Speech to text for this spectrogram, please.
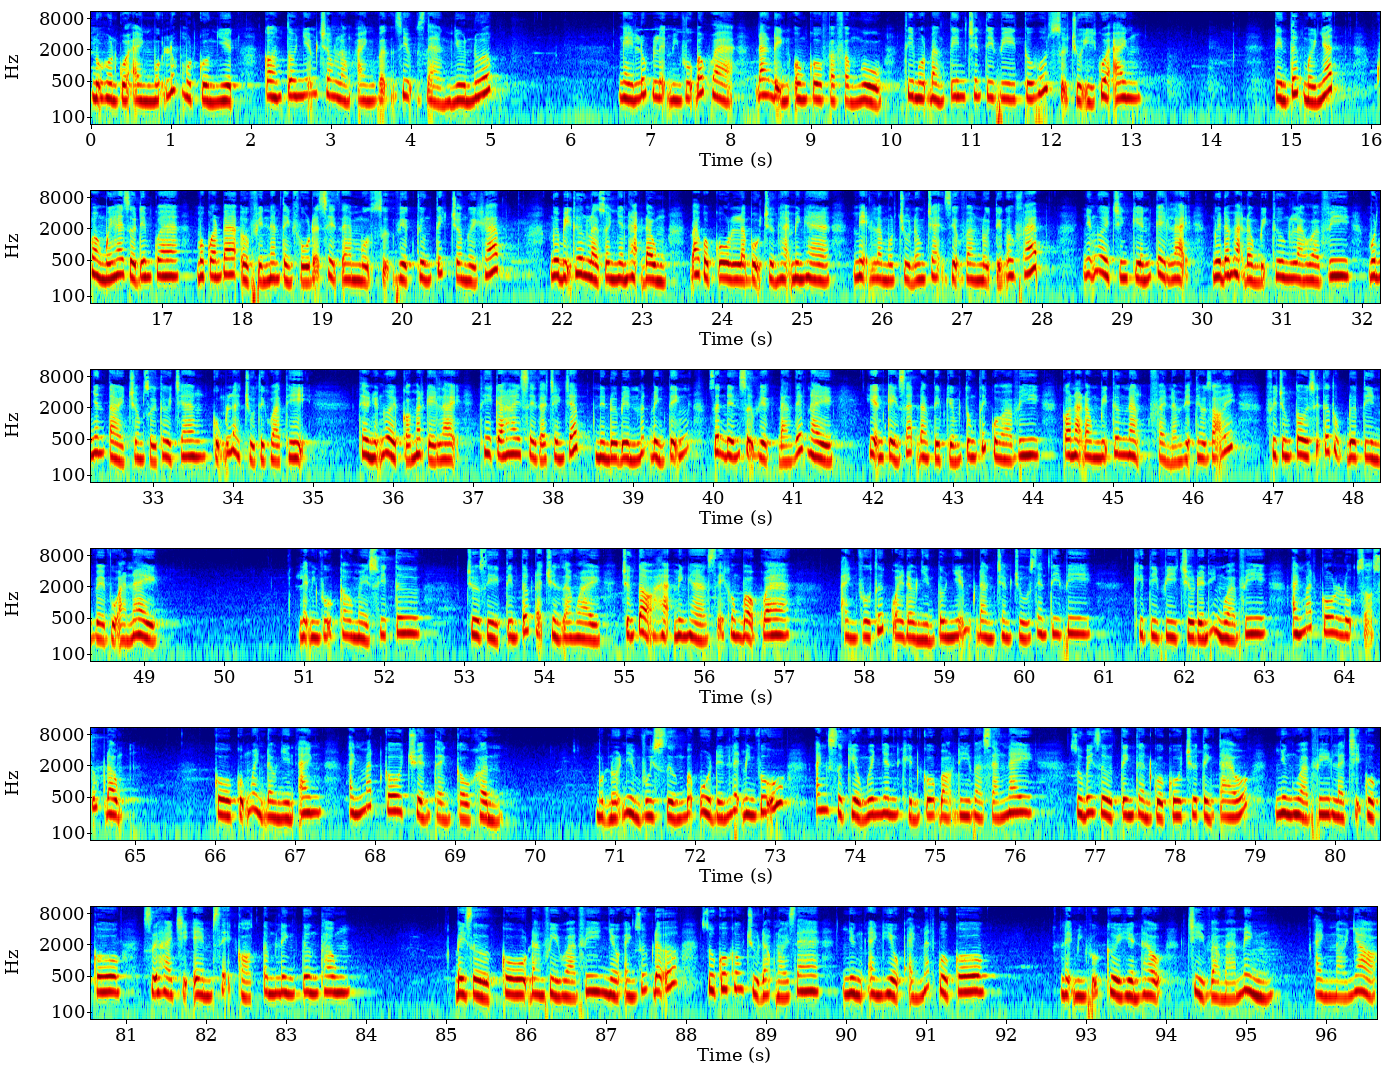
Nụ hôn của anh mỗi lúc một cuồng nhiệt, còn tô nhiễm trong lòng anh vẫn dịu dàng như nước. Ngay lúc Lệ Minh Vũ bốc hỏa, đang định ôm cô vào phòng ngủ, thì một bảng tin trên TV thu hút sự chú ý của anh. Tin tức mới nhất, khoảng 12 giờ đêm qua, một quán bar ở phía nam thành phố đã xảy ra một sự việc thương tích cho người khác. Người bị thương là doanh nhân Hạ Đồng, ba của cô là bộ trưởng Hạ Minh Hà, mẹ là một chủ nông trại rượu vang nổi tiếng ở Pháp. Những người chứng kiến kể lại, người đâm Hạ Đồng bị thương là Hòa Vi, một nhân tài trong giới thời trang, cũng là chủ tịch Hòa Thị. Theo những người có mặt kể lại, thì cả hai xảy ra tranh chấp nên đôi bên mất bình tĩnh, dẫn đến sự việc đáng tiếc này. Hiện cảnh sát đang tìm kiếm tung tích của Hòa Vi, còn Hạ Đồng bị thương nặng phải nằm viện theo dõi. Phía chúng tôi sẽ tiếp tục đưa tin về vụ án này. Lệ Minh Vũ cau mày suy tư. Chưa gì tin tức đã truyền ra ngoài, chứng tỏ Hạ Minh Hà sẽ không bỏ qua. Anh vô thức quay đầu nhìn Tô Nhiễm đang chăm chú xem tivi. Khi tivi chiếu đến hình Hòa Vi, ánh mắt cô lộ rõ xúc động. Cô cũng ngoảnh đầu nhìn anh, ánh mắt cô chuyển thành cầu khẩn. Một nỗi niềm vui sướng bỗng ùa đến Lệ Minh Vũ, anh sự kiểu nguyên nhân khiến cô bỏ đi vào sáng nay. Dù bây giờ tinh thần của cô chưa tỉnh táo, nhưng Hòa Phi là chị của cô, giữa hai chị em sẽ có tâm linh tương thông. Bây giờ cô đang vì Hòa Phi nhờ anh giúp đỡ, dù cô không chủ động nói ra, nhưng anh hiểu ánh mắt của cô. Lệ Minh Vũ cười hiền hậu, chỉ vào má mình. Anh nói nhỏ.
